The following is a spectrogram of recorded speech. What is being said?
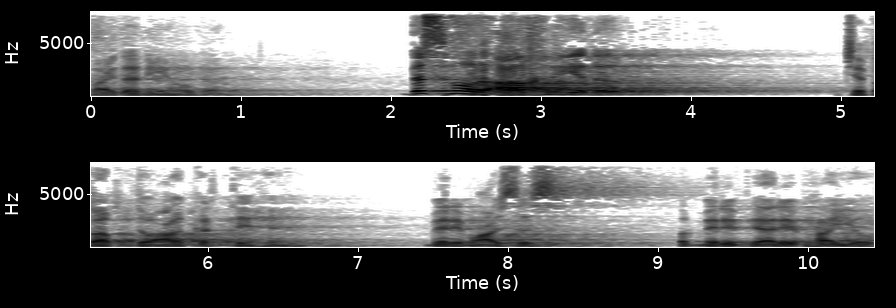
فائدہ نہیں ہوگا۔ دسواں اور آخری ادب، جب آپ دعا کرتے ہیں، میرے معزز اور میرے پیارے بھائیوں،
